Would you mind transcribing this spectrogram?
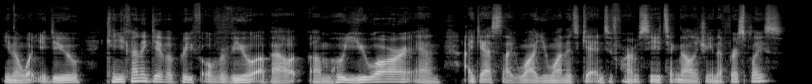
you know, what you do, can you kind of give a brief overview about um, who you are and I guess like why you wanted to get into pharmacy technology in the first place?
